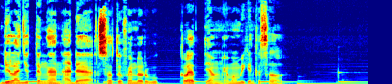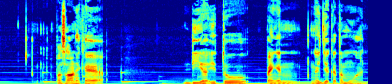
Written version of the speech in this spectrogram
dilanjut dengan ada suatu vendor booklet yang emang bikin kesel. Pasalnya kayak dia itu pengen ngajak ketemuan.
